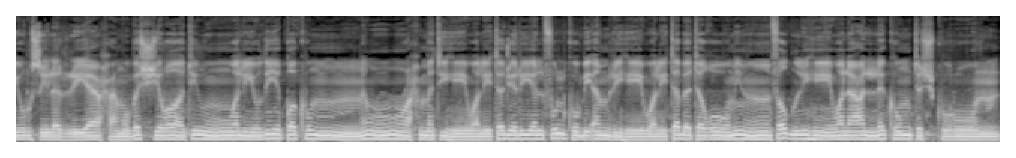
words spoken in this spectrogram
يرسل الرياح مبشرات وليذيقكم من رحمته ولتجري الفلك بأمره ولتبتغوا من فضله ولعلكم تشكرون.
